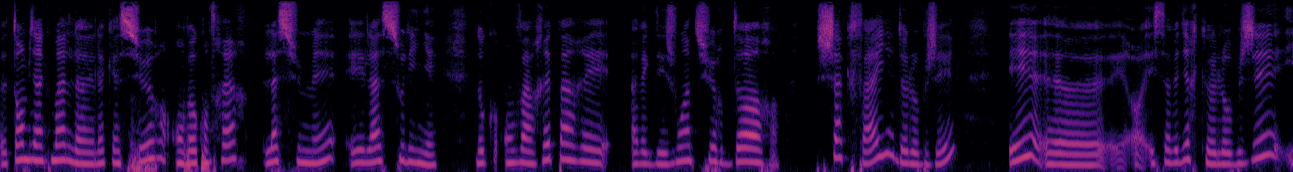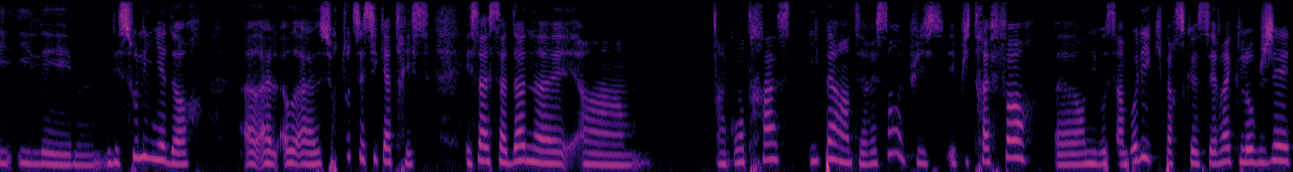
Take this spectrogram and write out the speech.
euh, tant bien que mal la, cassure, on va au contraire l'assumer et la souligner. Donc on va réparer avec des jointures d'or chaque faille de l'objet. Et, euh, ça veut dire que l'objet, il, est, souligné d'or sur toutes ses cicatrices. Et ça, ça donne euh, un, contraste hyper intéressant et puis, et puis très fort euh, au niveau symbolique parce que c'est vrai que l'objet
